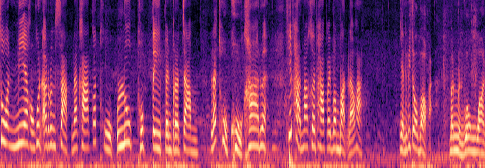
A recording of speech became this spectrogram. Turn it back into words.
ส่วนเมียของคุณอรุณศักดิ์นะคะ ก็ถูกลูกทุบตีเป็นประจำและถูกขู่ฆ่าด้วย ที่ผ่านมาเคยพาไปบำบัดแล้วค่ะ อย่างที่พี่โจบอกอะ มันเหมือนวงวน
